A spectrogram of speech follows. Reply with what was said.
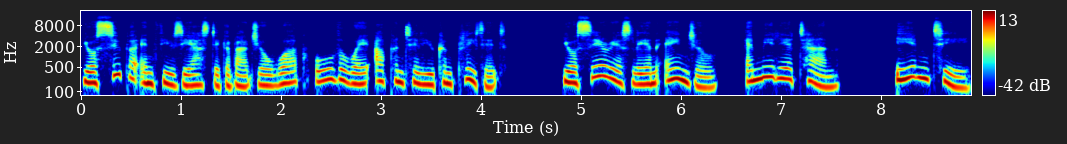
You're super enthusiastic about your work all the way up until you complete it. You're seriously an angel, Emilia Tan. EMT.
